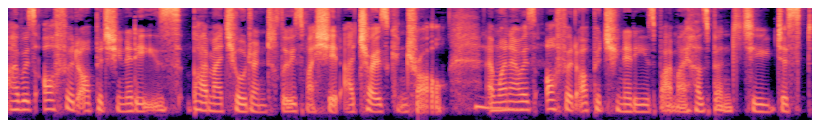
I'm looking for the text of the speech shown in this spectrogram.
I was offered opportunities by my children to lose my shit, I chose control. Mm. And when I was offered opportunities by my husband to just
